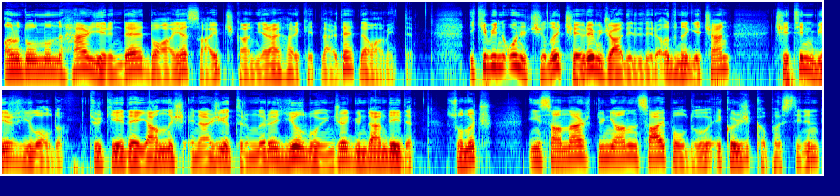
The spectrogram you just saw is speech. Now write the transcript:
Anadolu'nun her yerinde doğaya sahip çıkan yerel hareketler de devam etti. 2013 yılı çevre mücadeleleri adına geçen çetin bir yıl oldu. Türkiye'de yanlış enerji yatırımları yıl boyunca gündemdeydi. Sonuç, insanlar dünyanın sahip olduğu ekolojik kapasitenin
